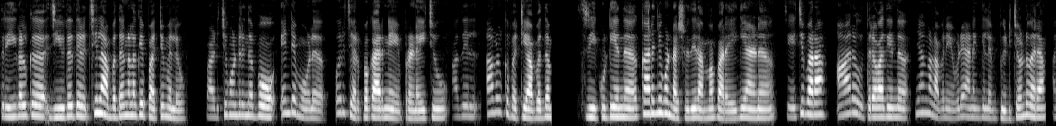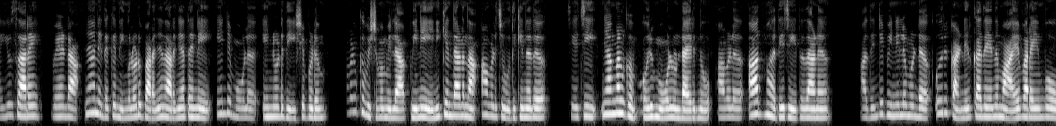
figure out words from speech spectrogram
സ്ത്രീകൾക്ക് ജീവിതത്തിൽ ചില അബദ്ധങ്ങളൊക്കെ പറ്റുമല്ലോ. പഠിച്ചുകൊണ്ടിരുന്നപ്പോൾ എന്റെ മോൾ ഒരു ചെറുപ്പക്കാരനെ പ്രണയിച്ചു. അതിൽ അവൾക്ക് പറ്റിയ അബദ്ധം ശ്രീകുട്ടിയെന്ന് കരഞ്ഞുകൊണ്ട് അശ്വതിയുടെ അമ്മ പറയുകയാണ് ചേച്ചി പറ ആരോ ഉത്തരവാദിയെന്ന് ഞങ്ങൾ അവനെ എവിടെയാണെങ്കിലും പിടിച്ചോണ്ട് വരാം. അയ്യോ സാറേ വേണ്ട ഞാൻ ഇതൊക്കെ നിങ്ങളോട് പറഞ്ഞെന്നറിഞ്ഞാൽ തന്നെ എന്റെ മോൾ എന്നോട് ദേഷ്യപ്പെടും. അവൾക്ക് വിഷമമില്ല പിന്നെ എനിക്കെന്താണെന്നാ അവൾ ചോദിക്കുന്നത്? ചേച്ചി ഞങ്ങൾക്കും ഒരു മോൾ ഉണ്ടായിരുന്നു അവൾ ആത്മഹത്യ ചെയ്തതാണ്. അതിന്റെ പിന്നിലുമുണ്ട് ഒരു കണ്ണീർ കഥയെന്ന് മായ പറയുമ്പോൾ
